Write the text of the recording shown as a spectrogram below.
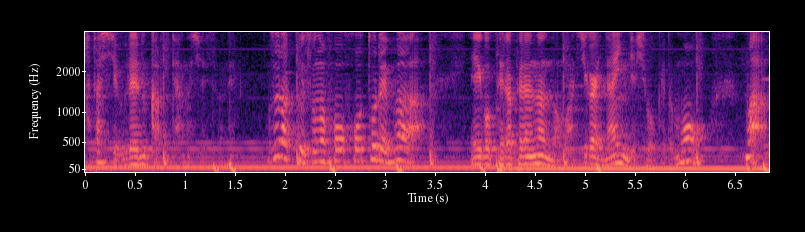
果たして売れるかって話ですよね。おそらくその方法を取れば英語ペラペラになるのは間違いないんでしょうけどもまあ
